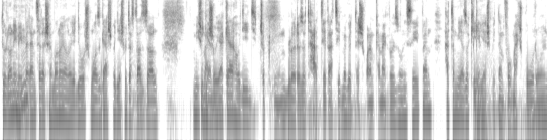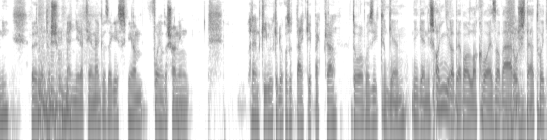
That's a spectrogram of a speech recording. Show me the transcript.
Tudod, animékben uh-huh. rendszeresen van olyan, hogy a gyors mozgás, vagy ilyesmit, azt azzal mi is Igen. másolják el, hogy így csak blörözött háttér látszik mögött, és akkor nem kell megrajzolni szépen. Hát ami az, aki Igen. ilyesmit nem fog megspórolni, örületes, mennyire tényleg az egész film folyamatosan rendkívül kidolgozott tájképekkel dolgozik. Igen, igen, és annyira be van lakva ez a város, hmm. tehát, hogy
